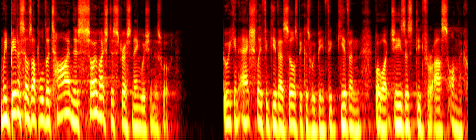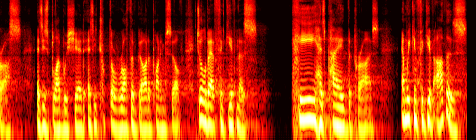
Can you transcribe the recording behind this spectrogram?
And we beat ourselves up all the time. There's so much distress and anguish in this world. but we can actually forgive ourselves because we've been forgiven by what Jesus did for us on the cross as his blood was shed, as he took the wrath of God upon himself. It's all about forgiveness. He has paid the price, and we can forgive others.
